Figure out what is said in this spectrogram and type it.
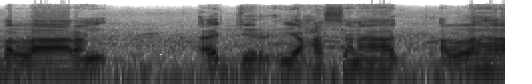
ballaaran ajir iyo xasanaad. Allaha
